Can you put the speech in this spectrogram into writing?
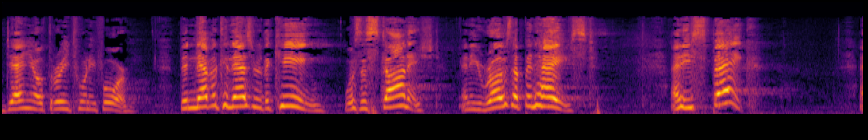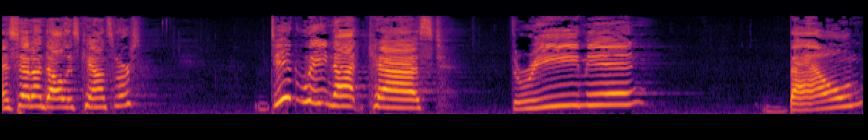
Daniel 3:24. Then Nebuchadnezzar the king was astonished, and he rose up in haste, and he spake and said unto all his counselors, Did we not cast three men bound?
